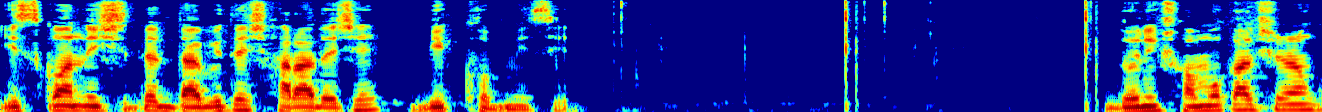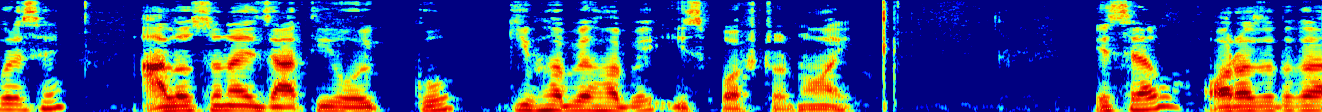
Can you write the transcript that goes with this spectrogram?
ইসকন নিশ্চিতের দাবিতে সারা দেশে বিক্ষোভ মিছিল। দৈনিক সমকাল শিরোনাম করেছে, আলোচনায় জাতীয় ঐক্য কীভাবে হবে স্পষ্ট নয়। এছাড়াও অরাজকতা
